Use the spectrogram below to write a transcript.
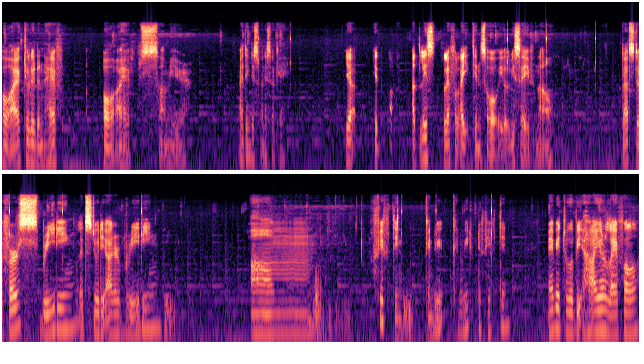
oh I actually don't have oh I have some here I think this one is okay yeah it at least level 18 so it will be safe now. That's the first breeding. Let's do the other breeding. Um 15 can we can we do the 15 maybe to a bit higher level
